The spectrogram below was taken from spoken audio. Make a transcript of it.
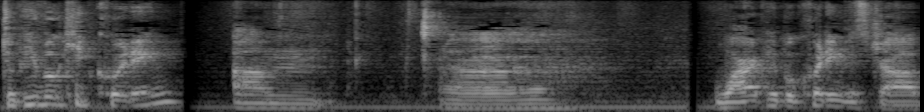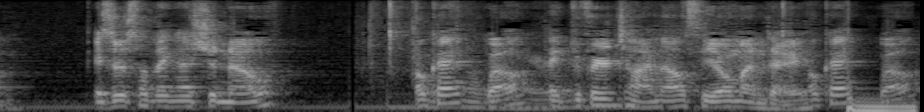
Do people keep quitting? Um, uh, why are people quitting this job? Is there something I should know? Okay, well, thank you for your time. I'll see you on Monday. Okay, well,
